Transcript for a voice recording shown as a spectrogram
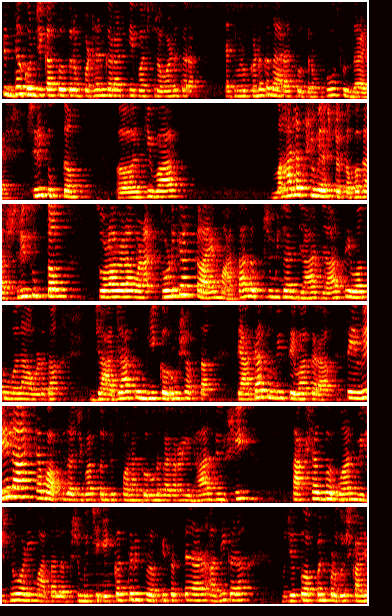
सिद्ध कुंजिका स्तोत्रम पठन करा किंवा श्रवण करा. त्याच्याबरोबर कनकधारा स्तोत्रम खूप सुंदर आहे. श्री सुक्तम किंवा महालक्ष्मी अष्टक. बघा श्रीसुक्तम सोळा वेळा म्हणा थोडक्यात काय? माता लक्ष्मीच्या ज्या ज्या सेवा तुम्हाला आवडतात ज्या ज्या तुम्ही करू शकता त्या त्या तुम्ही सेवा करा. सेवेलाच्या बाबतीत अजिबात कंजूसपणा करू नका कारण ह्या दिवशी साक्षात भगवान विष्णू आणि माता लक्ष्मीची एकत्रित की सत्यनारायण आधी करा. म्हणजे तो आपण प्रदोष काळी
